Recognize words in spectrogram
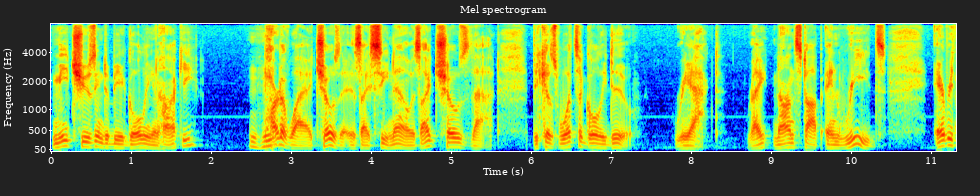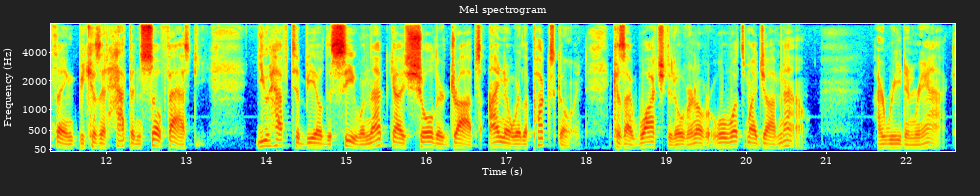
me choosing to be a goalie in hockey, Part of why I chose it, as I see now, is I chose that because what's a goalie do? React, right? Nonstop and reads everything because it happens so fast. You have to be able to see when that guy's shoulder drops, I know where the puck's going because I watched it over and over. Well, what's my job now? I read and react.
